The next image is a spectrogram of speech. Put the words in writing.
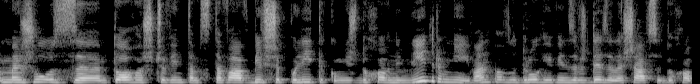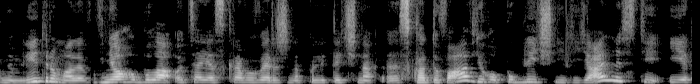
межу з того, що він там ставав більше політиком ніж духовним лідером. Ні, Іван Павло II він завжди залишався духовним лідером, але в нього була оця яскраво виражена політична е, складова в його публічній діяльності, і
